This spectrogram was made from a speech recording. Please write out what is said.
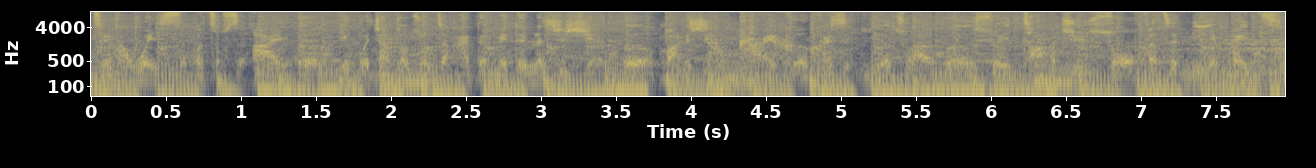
这行为什么总是挨饿？因为假装存在，还得面对人些险恶，把你心口开合，开始。传闻，随他去说，反正你也没辙。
